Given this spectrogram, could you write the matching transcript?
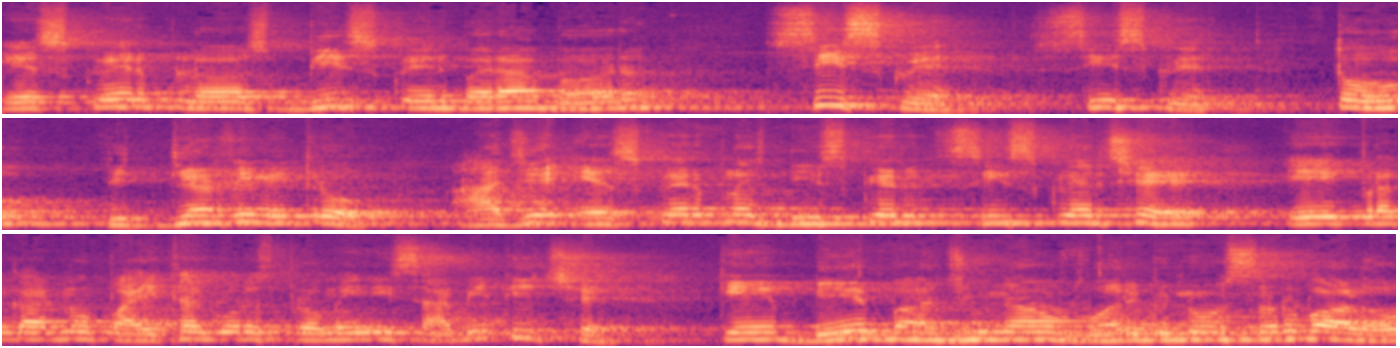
A square plus B square બરાબર સી સ્ક્વેર સી સ્ક્વેર. તો વિદ્યાર્થી મિત્રો, આ જે A square plus B square, C square છે એ એક પ્રકારનો પાયથાગોરસ પ્રમેયની સાબિતી છે કે બે બાજુના વર્ગનો સરવાળો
